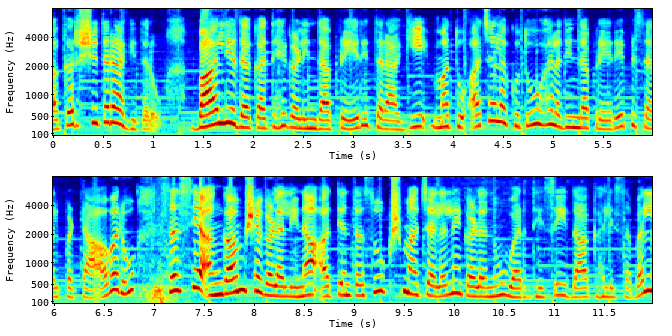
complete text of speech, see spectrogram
ಆಕರ್ಷಿತರಾಗಿದ್ದರು. ಬಾಲ್ಯದ ಕಥೆಗಳಿಂದ ಪ್ರೇರಿತರಾಗಿ ಮತ್ತು ಅಚಲ ಕುತೂಹಲದಿಂದ ಪ್ರೇರೇಪಿಸಲ್ಪಟ್ಟ ಅವರು ಸಸ್ಯ ಅಂಗಾಂಶಗಳಲ್ಲಿನ ಅತ್ಯಂತ ಸೂಕ್ಷ್ಮ ಚಲನೆಗಳನ್ನು ವರ್ಧಿಸಿ ದಾಖಲಿಸಬಲ್ಲ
